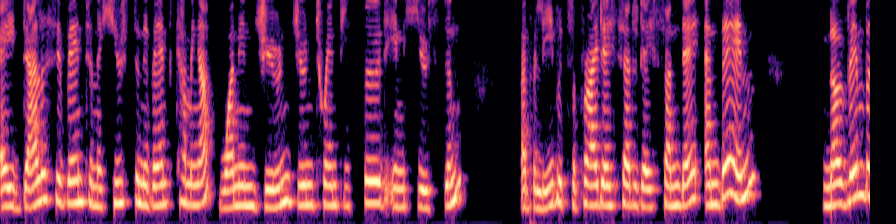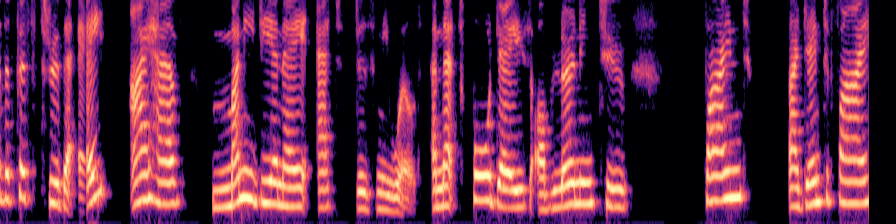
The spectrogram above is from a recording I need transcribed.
a Dallas event and a Houston event coming up, one in June, June 23rd in Houston. I believe it's a Friday, Saturday, Sunday. And then November the 5th through the 8th, I have Money DNA at Disney World. And that's four days of learning to find, identify,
